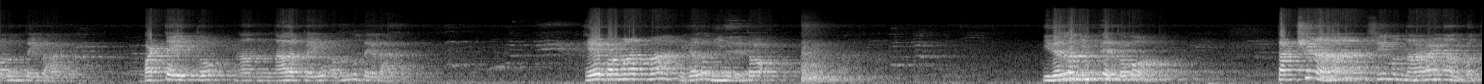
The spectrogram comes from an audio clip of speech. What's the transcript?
ಅದನ್ನು ತೆಗೆದು ಹಾಕು ಬಟ್ಟೆ ಇತ್ತು, ನಾನು ನಾಲ್ಕೈದು, ಅದನ್ನು ತೆಗೆದು ಹಾಕು ಹೇ ಪರಮಾತ್ಮ, ಇದೆಲ್ಲ ನೀನಿದೆ, ತಗೋ. ಇದೆಲ್ಲ ನಿಂತೆ ತಗೋ. ತಕ್ಷಣ ಶ್ರೀಮನ್ ನಾರಾಯಣ ಅಲ್ಲಿ ಬಂದ.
